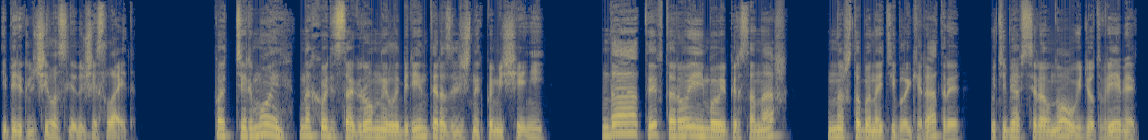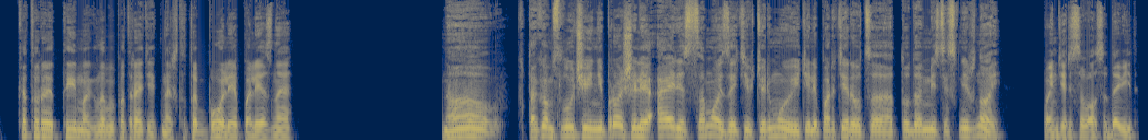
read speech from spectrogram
и переключила следующий слайд. «Под тюрьмой находятся огромные лабиринты различных помещений. Да, ты второй имбовый персонаж, но чтобы найти блокираторы, у тебя все равно уйдет время, которое ты могла бы потратить на что-то более полезное. Но в таком случае не проще ли Айрис самой зайти в тюрьму и телепортироваться оттуда вместе с княжной? поинтересовался Давид.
